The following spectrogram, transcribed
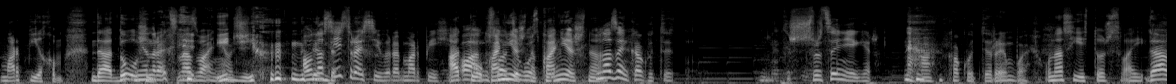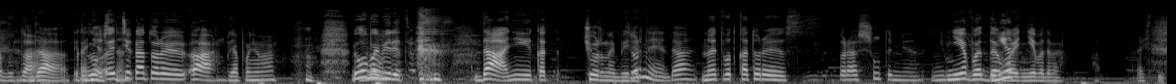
морпехом. Да, должен. Мне нравится название Иди. А у нас Да. есть в России морпехи? А то, ну, конечно, Господи. конечно. Ну, название какой-то. Шварценеггер. Ага, какой-то Рэмбо. У нас есть тоже свои. Да, ну да. Да, Это конечно. Эти, которые... А, я поняла. Голубой Вот. берет. Да, они Черный берет. черные, да, но это вот которые с парашютами. Не ВДВ, не ВДВ. Простите.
